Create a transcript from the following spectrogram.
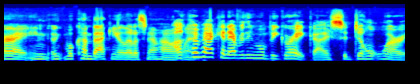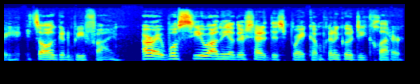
All right, we'll come back and you'll let us know how it I'll went. come back and everything will be great, guys. So don't worry. It's all going to be fine. All right. We'll see you on the other side of this break. I'm going to go declutter.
